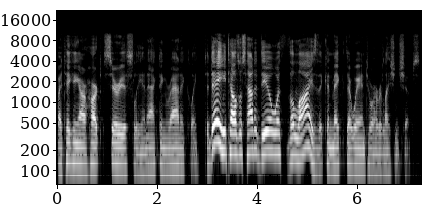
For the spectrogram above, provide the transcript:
by taking our heart seriously and acting radically. Today, he tells us how to deal with the lies that can make their way into our relationships.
